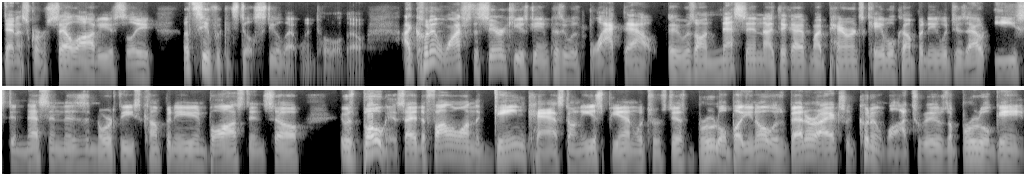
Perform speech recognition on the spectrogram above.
Dennis Grosel, obviously. Let's see if we can still steal that win total, though. I couldn't watch the Syracuse game because it was blacked out. It was on NESN. I think I have my parents' cable company, which is out east, and NESN is a northeast company in Boston. So it was bogus. I had to follow on the game cast on ESPN, which was just brutal. But you know, it was better. I actually couldn't watch. It was a brutal game.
